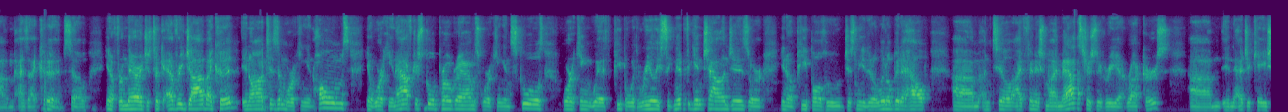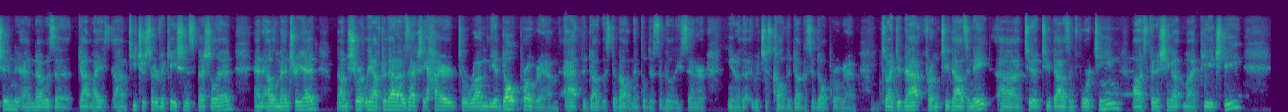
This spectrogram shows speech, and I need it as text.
um, as I could. So, you know, from there, I just took every job I could in autism, working in homes, you know, working in after school programs, working in schools, working with people with really significant challenges or, you know, people who just needed a little bit of help um, until I finished my master's degree at Rutgers um, in education, and I was a got my um, teacher certification in special ed and elementary ed. Um, shortly after that, I was actually hired to run the adult program at the Douglass Developmental Disability Center, you know, the, which is called the Douglass Adult Program. So I did that from 2008 uh, to 2014. I was finishing up my PhD.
